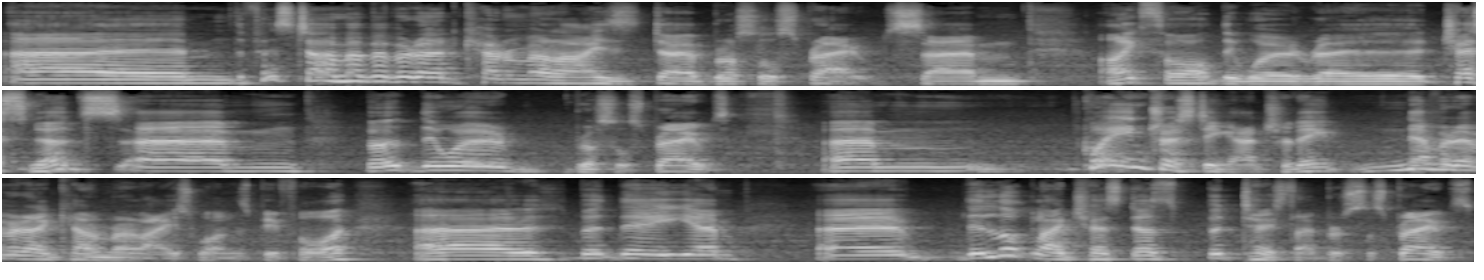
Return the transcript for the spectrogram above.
Um, the first time I've ever had caramelized uh, Brussels sprouts. Um, I thought they were uh, chestnuts, um, but they were Brussels sprouts. Um, quite interesting, actually. Never ever had caramelized ones before, uh, but they um, uh, they look like chestnuts, but taste like Brussels sprouts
